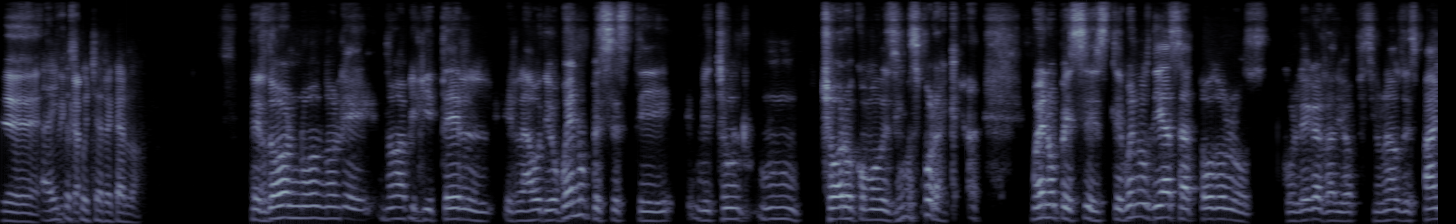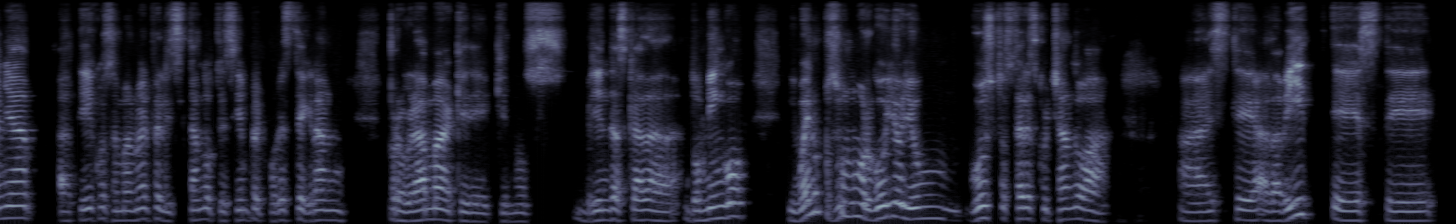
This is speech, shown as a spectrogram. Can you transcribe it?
Eh, Ahí Ricardo. te escuché, Ricardo. Perdón, no, no le no habilité el, el, audio. Bueno, pues este me echó un, un, choro, como decimos por acá. Bueno, pues este, buenos días a todos los colegas radioaficionados de España. A ti, José Manuel, felicitándote siempre por este gran programa que, que nos brindas cada domingo. Y bueno, pues un orgullo y un gusto estar escuchando a, a, este, a David. Este,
